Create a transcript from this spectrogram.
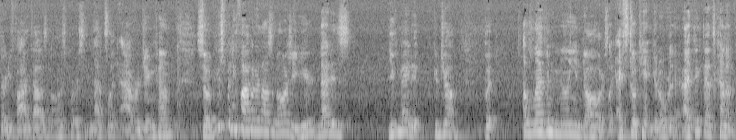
thirty-five thousand dollars a person. That's like average income. So if you're spending five hundred thousand dollars a year, that is, you've made it. Good job. But eleven million dollars, like I still can't get over that. I think that's kind of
